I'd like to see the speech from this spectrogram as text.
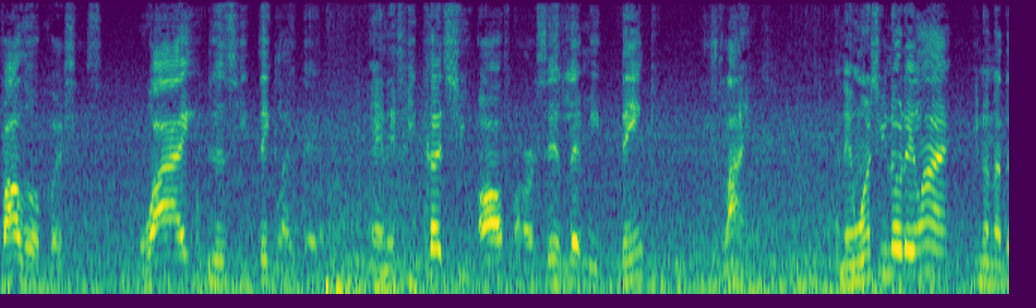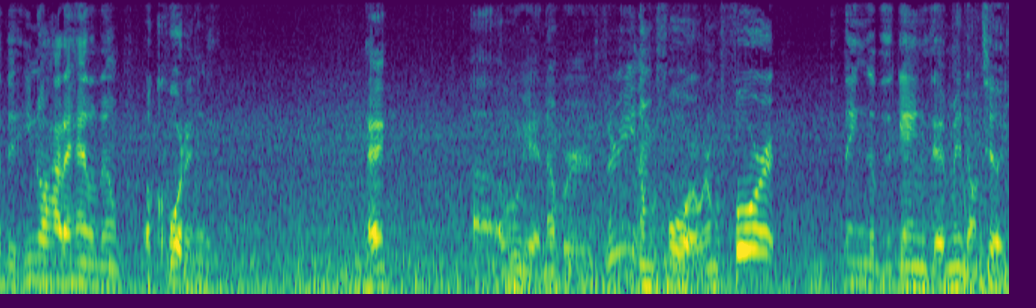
follow up questions. Why does he think like that? And if he cuts you off or says, let me think, he's lying. And then once you know they lying, you know not to you know how to handle them accordingly. Okay? Uh, we at number three, number four. Number four thing of the games that men don't tell you.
